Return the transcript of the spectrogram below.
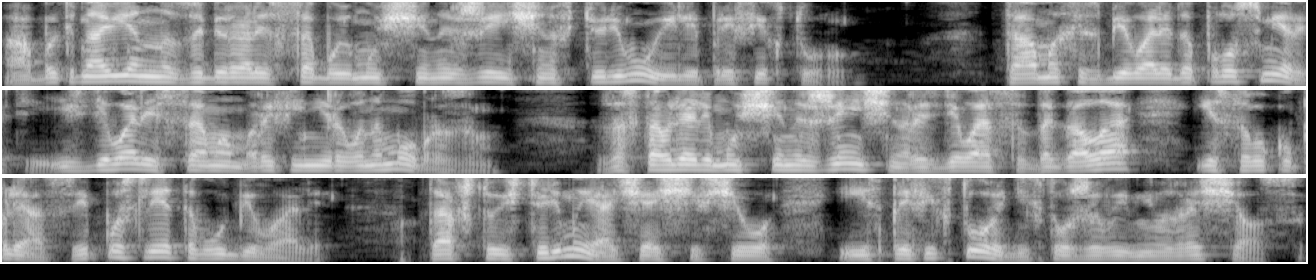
Обыкновенно забирали с собой мужчин и женщин в тюрьму или префектуру. Там их избивали до полусмерти, издевались самым рафинированным образом, заставляли мужчин и женщин раздеваться догола и совокупляться, и после этого убивали. Так что из тюрьмы, а чаще всего и из префектуры никто живым не возвращался.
